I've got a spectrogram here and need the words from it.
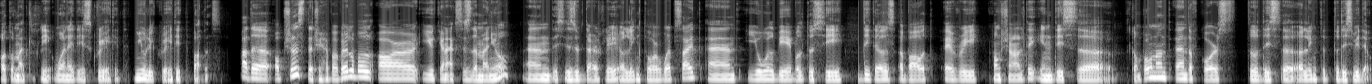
automatically when it is created, newly created buttons. Other options that you have available are you can access the manual and this is directly a link to our website and you will be able to see details about every functionality in this uh, component and of course to this uh, a link to, to this video.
